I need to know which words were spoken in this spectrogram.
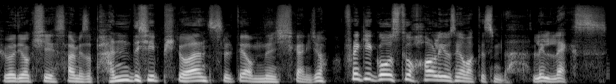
그것 역시 삶에서 반드시 필요한 쓸데없는 시간이죠. 프랭키 고스 투 헐리우드의 음악 듣습니다. 릴렉스.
